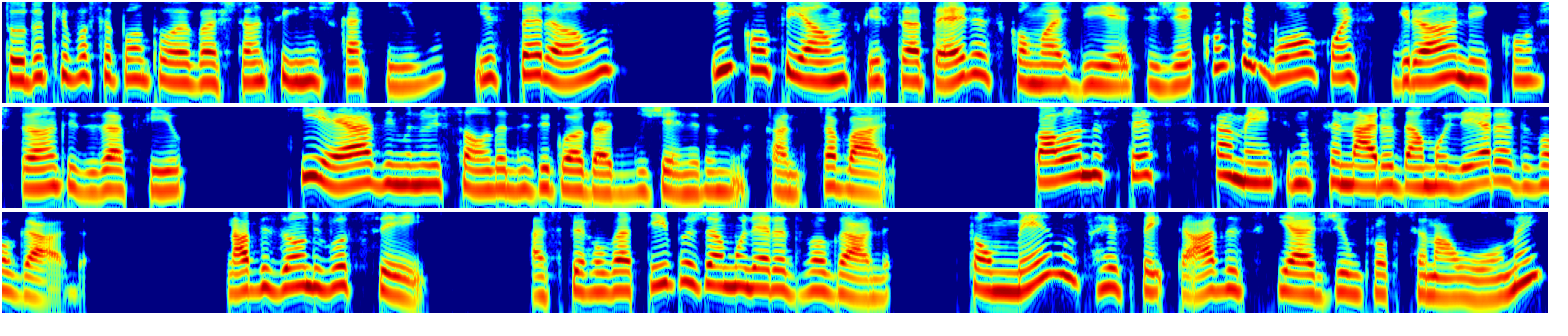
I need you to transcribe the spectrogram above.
tudo que você pontuou é bastante significativo e esperamos e confiamos que estratégias como as de ESG contribuam com esse grande e constante desafio que é a diminuição da desigualdade de gênero no mercado de trabalho. Falando especificamente no cenário da mulher advogada, na visão de vocês, as prerrogativas da mulher advogada são menos respeitadas que a de um profissional homem?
